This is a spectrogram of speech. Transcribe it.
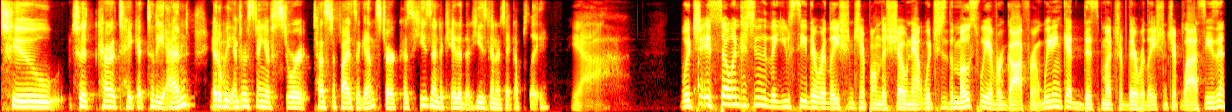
to to kind of take it to the end. Yeah. It'll be interesting if Stuart testifies against her because he's indicated that he's going to take a plea. Yeah. Which is so interesting that you see their relationship on the show now, which is the most we ever got from it. We didn't get this much of their relationship last season,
